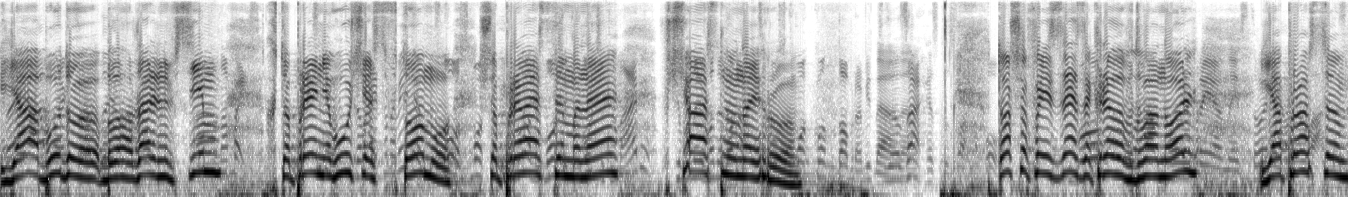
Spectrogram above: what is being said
я буду благодарен всім, хто прийняв участь в тому, щоб привести мене вчасно на ігру. То, що Фейзе закрили в 2-0, я просто- Зараз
